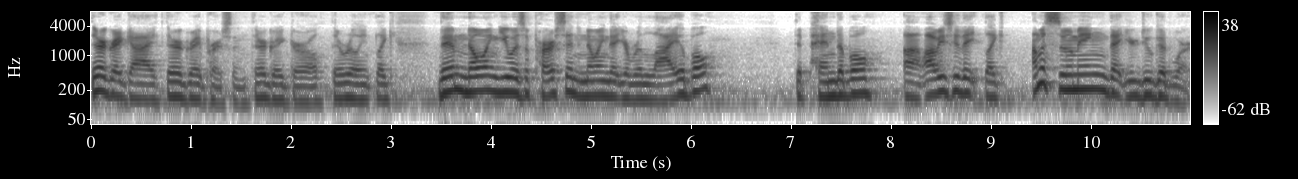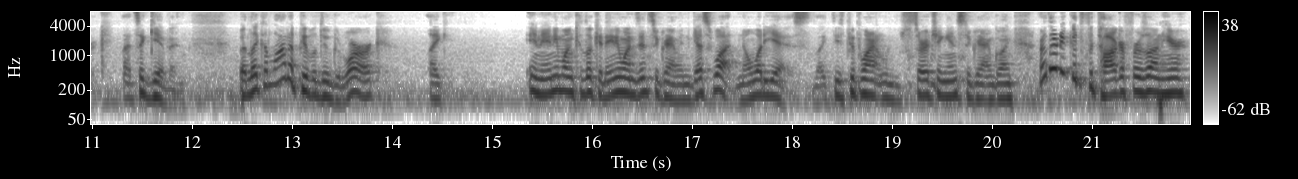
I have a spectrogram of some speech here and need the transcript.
they're a great guy, they're a great person, they're a great girl. They're really like them knowing you as a person and knowing that you're reliable, dependable. Um, obviously, they like. I'm assuming that you do good work. That's a given. But like a lot of people do good work, like, and anyone can look at anyone's Instagram and guess what? Nobody is. Like these people aren't searching Instagram going, are there any good photographers on here?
